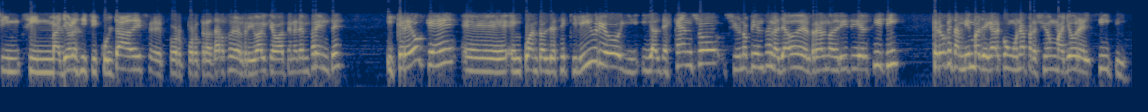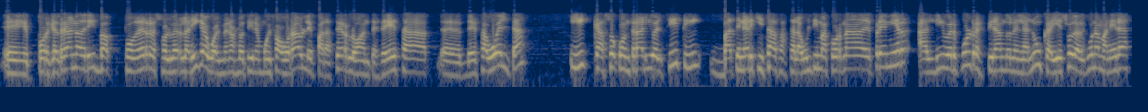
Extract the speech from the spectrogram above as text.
sin, sin mayores dificultades por, por tratarse del rival que va a tener enfrente. Y creo que eh, en cuanto al desequilibrio y, al descanso, si uno piensa en la llave del Real Madrid y del City, creo que también va a llegar con una presión mayor el City, eh, porque el Real Madrid va a poder resolver la liga, o al menos lo tiene muy favorable para hacerlo antes de esa, eh, de esa vuelta. Y caso contrario, el City va a tener quizás hasta la última jornada de Premier al Liverpool respirándole en la nuca, y eso de alguna manera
